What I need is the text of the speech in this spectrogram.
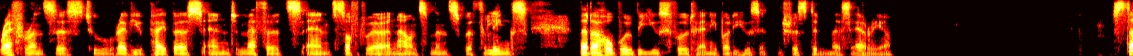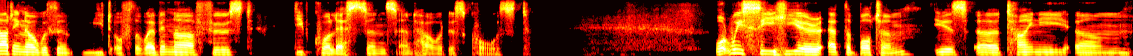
references to review papers and methods and software announcements with links that I hope will be useful to anybody who's interested in this area. Starting now with the meat of the webinar, first, deep coalescence and how it is caused. What we see here at the bottom is a tiny um,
